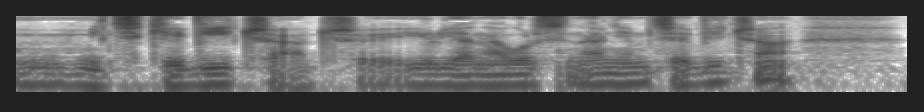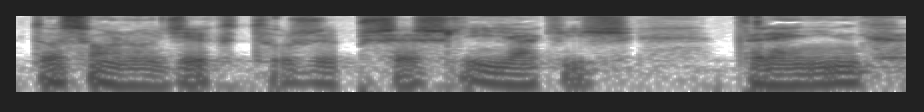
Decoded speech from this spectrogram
Mickiewicza czy Juliana Ursyna Niemcewicza, to są ludzie, którzy przeszli jakiś trening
